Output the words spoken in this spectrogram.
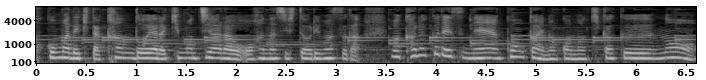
ここまで来た感動やら気持ちやらをお話ししておりますが、まあ、軽くですね、今回のこの企画の、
